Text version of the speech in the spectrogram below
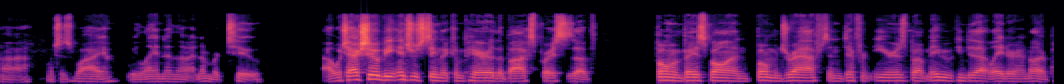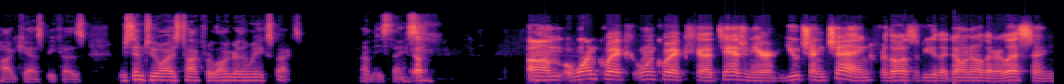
uh, which is why we land in the number two. Uh, which actually would be interesting to compare the box prices of Bowman baseball and Bowman draft in different years, but maybe we can do that later in another podcast because we seem to always talk for longer than we expect on these things. Yep. Um, one quick, one quick uh, tangent here. Yu Cheng Chang, for those of you that don't know that are listening,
